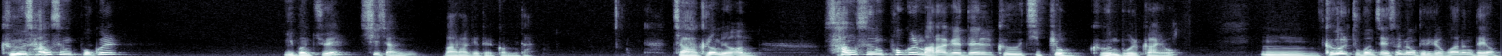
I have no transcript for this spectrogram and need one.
그 상승폭을 이번 주에 시장이 말하게 될 겁니다. 자, 그러면 상승폭을 말하게 될 그 지표, 그건 뭘까요? 음, 그걸 두 번째 설명드리려고 하는데요.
